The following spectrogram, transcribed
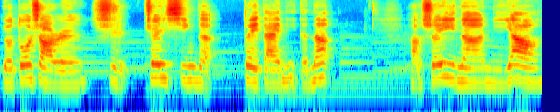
有多少人是真心的对待你的呢？好，所以呢，你要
